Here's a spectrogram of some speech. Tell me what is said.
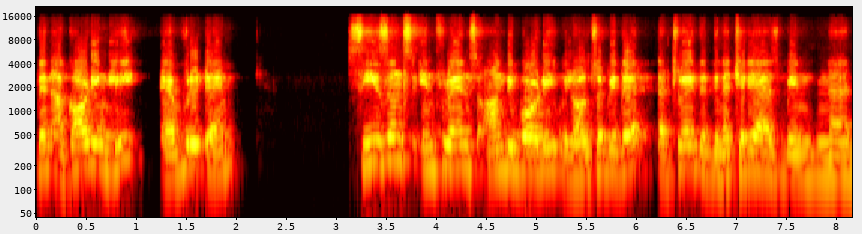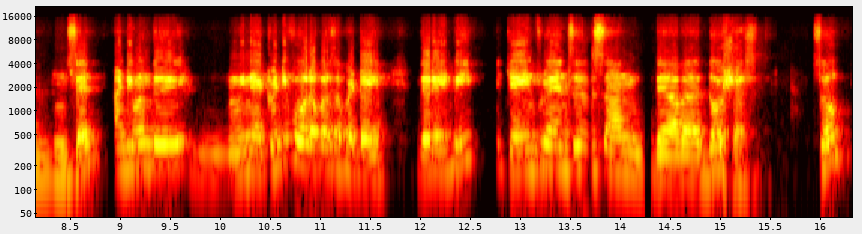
Then accordingly every time seasons influence on the body will also be there. That's why the dinacharya has been uh, said. And even the in a 24 hours of a day there will be influences on the doshas. So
